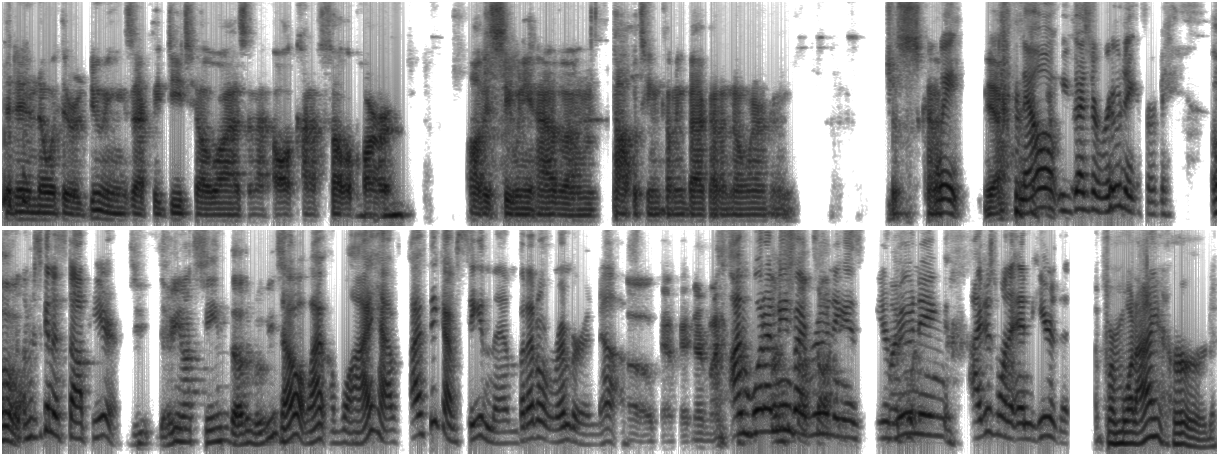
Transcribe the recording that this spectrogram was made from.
they didn't know what they were doing exactly detail wise, and that all kind of fell apart. Obviously, when you have um, Palpatine coming back out of nowhere and just kind of Wait, yeah. now you guys are ruining it for me. oh, I'm just gonna stop here. do you- have you not seen the other movies? No, I, well, I have. I think I've seen them, but I don't remember enough. Oh, okay, okay, never mind. I'm what I mean by ruining talking. is you're My point- ruining. I just want to end here. Then From what I heard,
